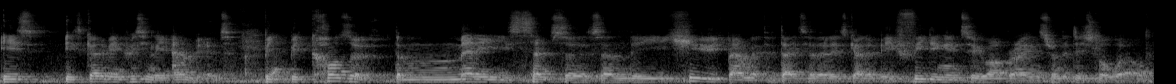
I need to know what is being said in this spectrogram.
is is going to be increasingly ambient be, yeah. because of the many sensors and the huge bandwidth of data that is going to be feeding into our brains from the digital world.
